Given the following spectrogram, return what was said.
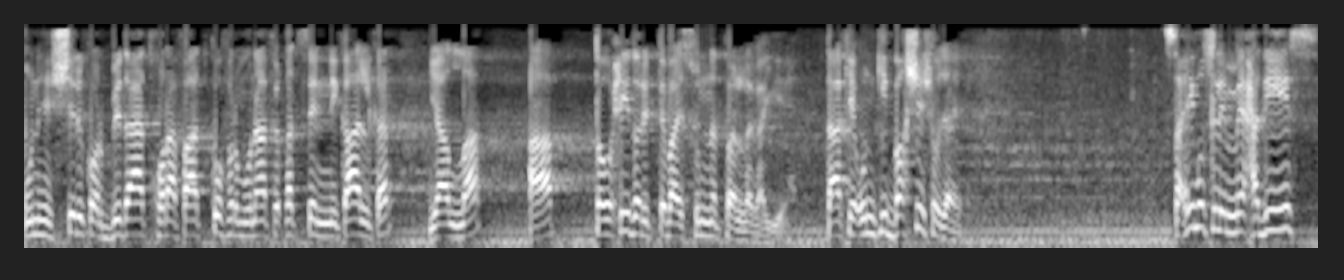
انہیں شرک اور بدعت، خرافات، کفر، منافقت سے نکال کر، یا اللہ، آپ توحید اور اتباع سنت پر لگائیے، تاکہ ان کی بخشش ہو جائے۔ صحیح مسلم میں حدیث،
